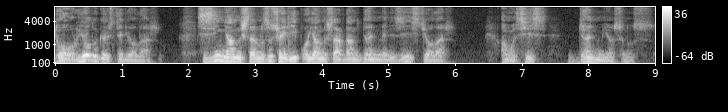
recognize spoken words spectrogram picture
doğru yolu gösteriyorlar. Sizin yanlışlarınızı söyleyip o yanlışlardan dönmenizi istiyorlar. Ama siz dönmüyorsunuz.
